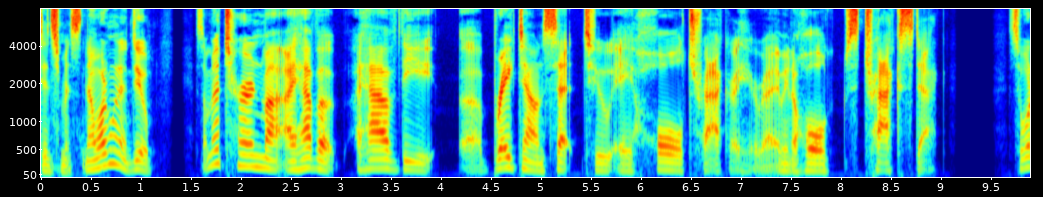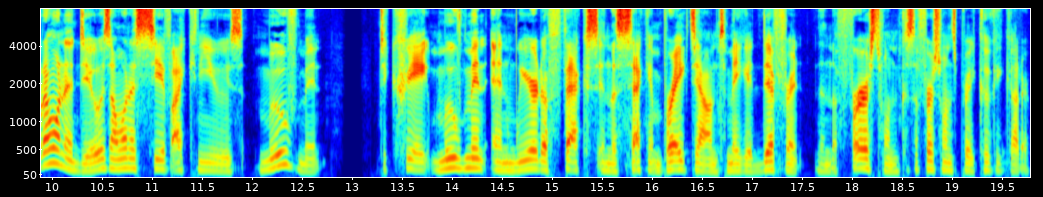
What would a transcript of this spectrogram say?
instruments. Now what I'm going to do is I'm going to turn my I have a I have the uh, breakdown set to a whole track right here, right? I mean a whole track stack. So what I want to do is I want to see if I can use movement to create movement and weird effects in the second breakdown to make it different than the first one because the first one's pretty cookie cutter.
